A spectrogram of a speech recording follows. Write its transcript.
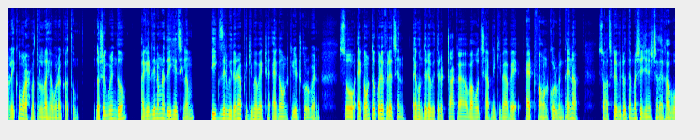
আলাইকুম রহমতুল্লাহ বরাকাতু দর্শকবৃন্দ আগের দিন আমরা দেখিয়েছিলাম পিক্স এর ভিতরে আপনি কীভাবে একটা অ্যাকাউন্ট ক্রিয়েট করবেন। সো অ্যাকাউন্ট তো করে ফেলেছেন, এখন তো এটার ভিতরে টাকা বা হচ্ছে আপনি কীভাবে অ্যাড ফাউন্ড করবেন, তাই না? সো আজকের ভিডিওতে আমরা সেই জিনিসটা দেখাবো।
